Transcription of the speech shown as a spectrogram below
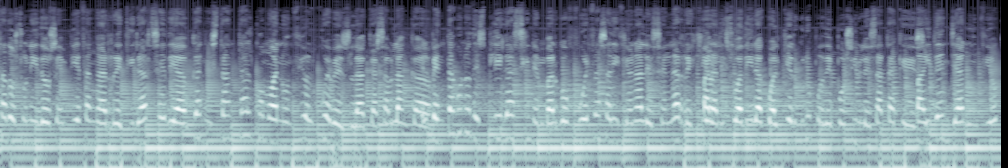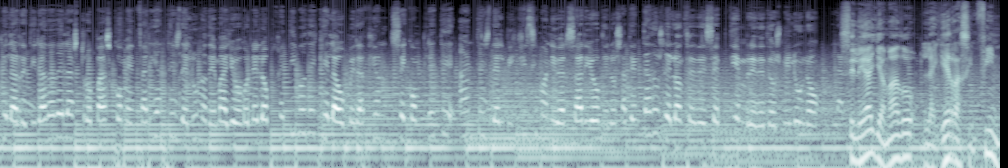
Estados Unidos empiezan a retirarse de Afganistán tal como anunció el jueves la Casa Blanca. El Pentágono despliega, sin embargo, fuerzas adicionales en la región para disuadir a cualquier grupo de posibles ataques. Biden ya anunció que la retirada de las tropas comenzaría antes del 1 de mayo con el objetivo de que la operación se complete antes del vigésimo aniversario de los atentados del 11 de septiembre de 2001. Se le ha llamado la guerra sin fin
